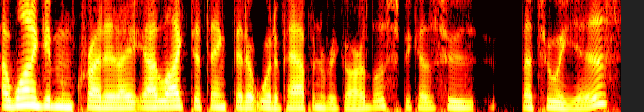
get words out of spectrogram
I want to give him credit. I, I like to think that it would have happened regardless because who that's who he is.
